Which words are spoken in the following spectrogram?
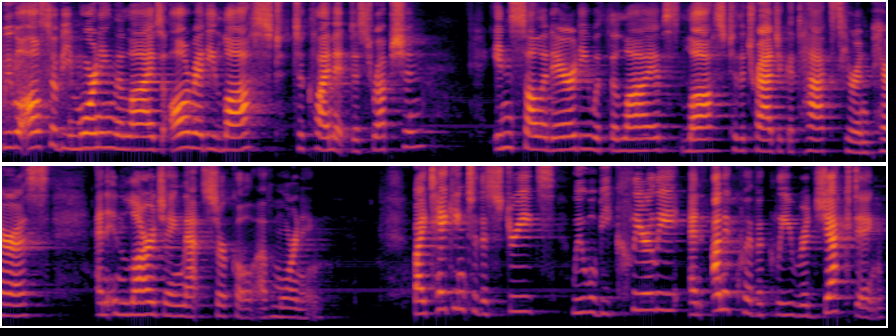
We will also be mourning the lives already lost to climate disruption, in solidarity with the lives lost to the tragic attacks here in Paris, and enlarging that circle of mourning. By taking to the streets, we will be clearly and unequivocally rejecting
